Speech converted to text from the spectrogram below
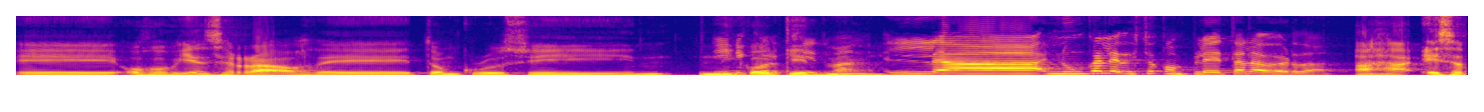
eh, Ojos Bien Cerrados de Tom Cruise y Nicole, Y Nicole Kidman. Kidman. La, nunca la he visto completa, la verdad. Ajá, esa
